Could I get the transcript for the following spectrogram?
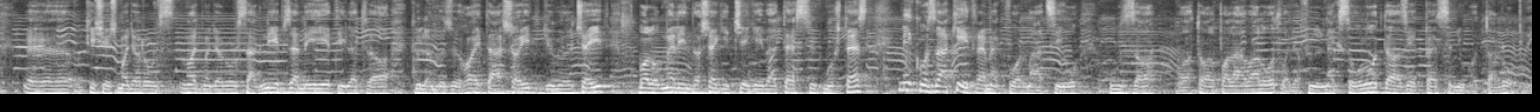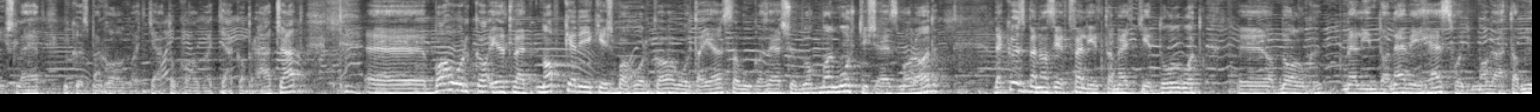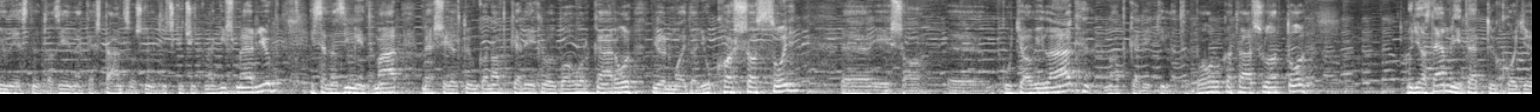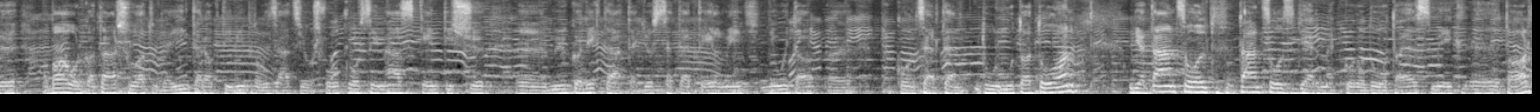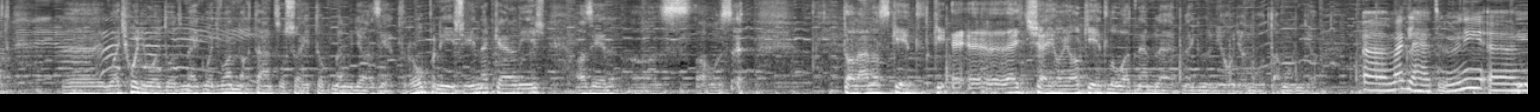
Kis és Magyarorsz, Nagy Magyarország népzenéjét, illetve a különböző hajtásait, gyümölcseit. Balog Melinda segítségével tesszük most ezt, méghozzá két remek formáció húzza a talpalávalót, vagy a fülnek szólót, de azért persze nyugodtan ropni is lehet, miközben hallgatjátok, hallgatják a brácsát. Ö, Bahorka, illetve napkerék és bahorka volt a jelszavunk az első blogban, most is ez marad, de közben azért felírtam egy-két dolgot a Balog Melinda nevéhez, hogy magát a művésznőt, az énekes táncosnőt is kicsit megismerjük, hiszen az imént már meséltünk a napkerékről, Bahorkáról, jön majd a nyughassasszony, ö, és a kutyavilág, napkerék, illetve Bahorka társulattól, Ugye azt említettük, hogy a Bahorka Társulat ugye interaktív improvizációs folklórszínházként is működik, tehát egy összetett élményt nyújt a koncerten túlmutatóan. Ugye táncolt, táncolsz gyermekkorod óta, ez még tart, vagy hogy oldod meg, vagy vannak táncosaitok, mert ugye azért ropni és énekelni is, azért az ahhoz talán az két, két, egy sejhajjal két lovat nem lehet megülni, ahogyan óta mondja. Meg lehet ülni,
